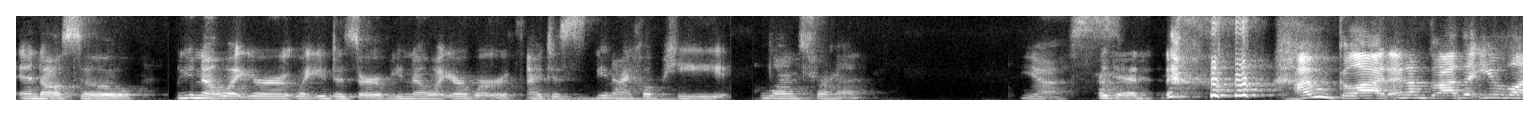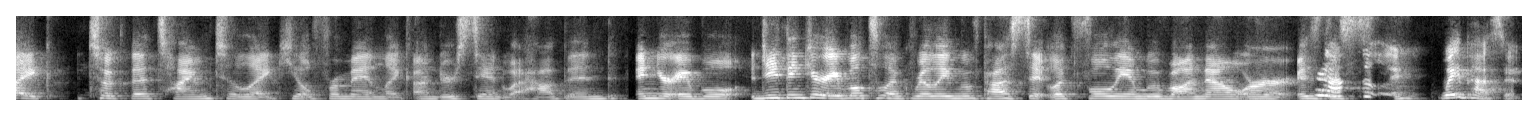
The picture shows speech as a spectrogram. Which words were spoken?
and also you know what you're what you deserve, you know what you're worth. I just you know I hope he learns from it. Yes, I did. I'm glad, and I'm glad that you like took the time to like heal from it and like understand what happened. And you're able do you think you're able to like really move past it like fully and move on now or is yeah, this absolutely. Way past it.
